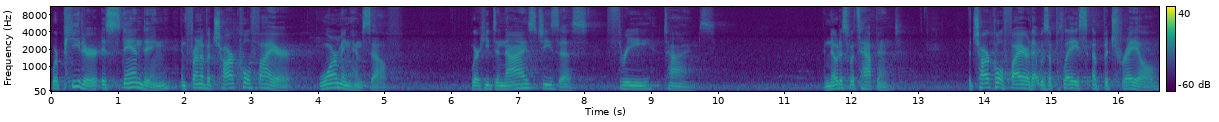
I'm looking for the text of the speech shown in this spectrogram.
where Peter is standing in front of a charcoal fire, warming himself, where he denies Jesus three times. And notice what's happened. The charcoal fire that was a place of betrayal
